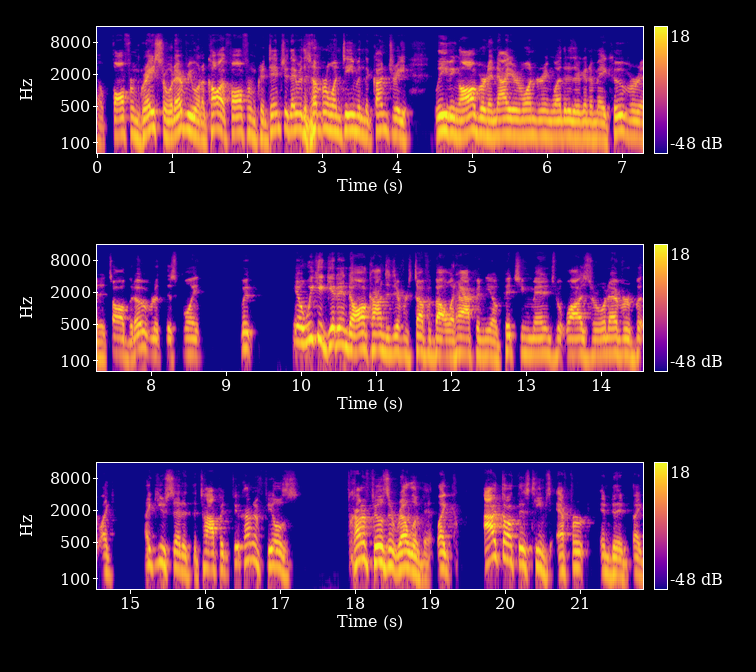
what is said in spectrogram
you know, fall from grace or whatever you want to call it, fall from contention. They were the number one team in the country, leaving Auburn, and now you're wondering whether they're going to make Hoover, and it's all but over at this point. But you know, we could get into all kinds of different stuff about what happened, you know, pitching management wise or whatever. But like, like you said at the top, it kind of feels, kind of feels irrelevant. Like I thought this team's effort and the like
